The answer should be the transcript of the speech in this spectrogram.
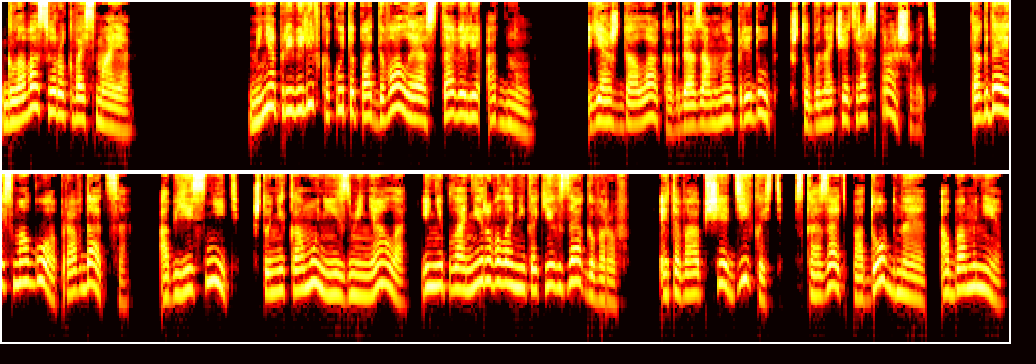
Глава 48. Меня привели в какой-то подвал и оставили одну. Я ждала, когда за мной придут, чтобы начать расспрашивать. Тогда и смогу оправдаться, объяснить, что никому не изменяла и не планировала никаких заговоров. Это вообще дикость сказать подобное обо мне.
